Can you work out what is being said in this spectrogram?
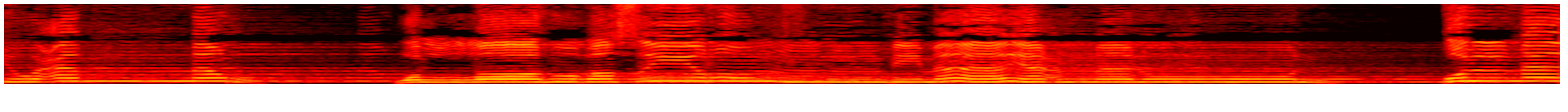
يعمر والله بصير بما يعملون قل من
